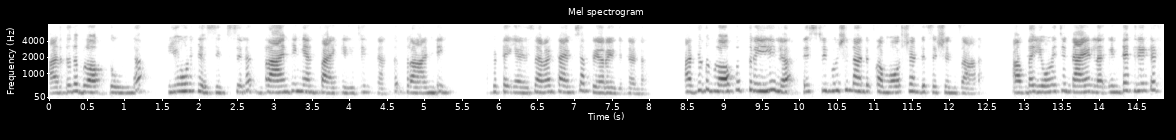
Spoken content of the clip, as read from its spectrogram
അടുത്തത് ബ്ലോക്ക് ടൂവിൽ യൂണിറ്റ് സിക്സിൽ branding and packaging branding seven times appear ചെയ്തിട്ടുണ്ട്. അടുത്തത് ബ്ലോക്ക് ത്രീയിൽ ഡിസ്ട്രിബ്യൂഷൻ ആൻഡ് പ്രൊമോഷൻ ഡിസിഷൻസ് ആണ്. അവിടെ യൂണിറ്റ് നയനിൽ integrated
